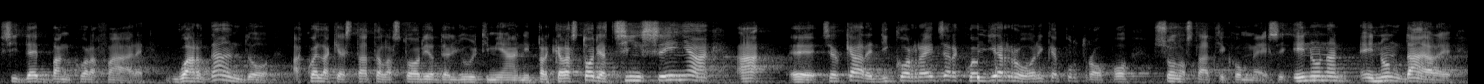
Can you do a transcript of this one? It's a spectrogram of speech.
si debba ancora fare, guardando a quella che è stata la storia degli ultimi anni, perché la storia ci insegna a eh, cercare di correggere quegli errori che purtroppo sono stati commessi e non, a, e non dare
